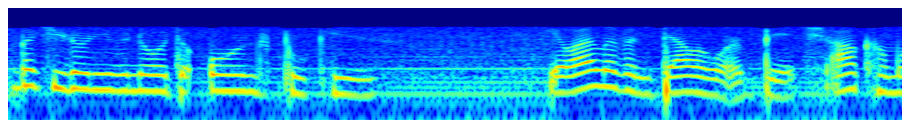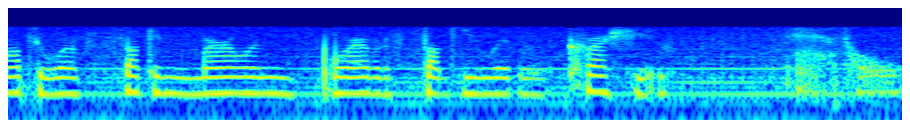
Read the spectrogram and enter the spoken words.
I bet you don't even know what the Orange Book is. Yo, I live in Delaware, bitch. I'll come up to where fucking Merlin, wherever the fuck you live and crush you. Asshole.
